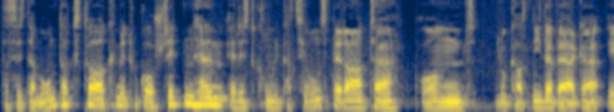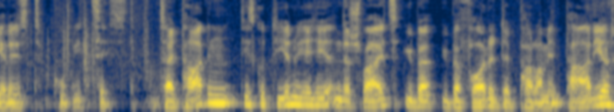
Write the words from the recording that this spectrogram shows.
Das ist der Montagstalk mit Hugo Schittenhelm. Er ist Kommunikationsberater und Lukas Niederberger, er ist Publizist. Seit Tagen diskutieren wir hier in der Schweiz über überforderte Parlamentarier.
